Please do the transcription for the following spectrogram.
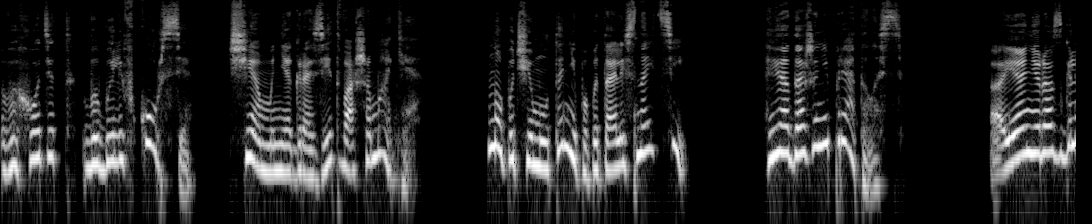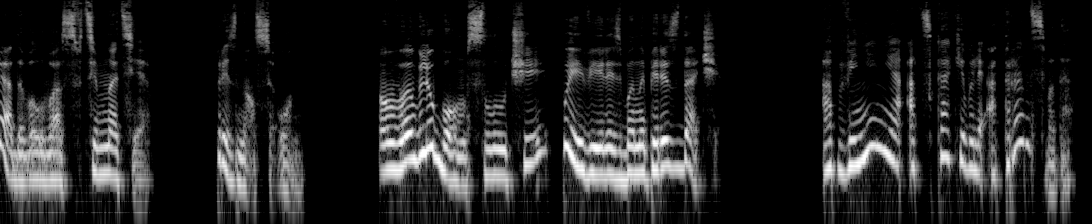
«Выходит, вы были в курсе, чем мне грозит ваша магия, но почему-то не попытались найти. Я даже не пряталась». «А я не разглядывал вас в темноте», — признался он. «Вы в любом случае появились бы на пересдаче». Обвинения отскакивали от Ренсвода,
